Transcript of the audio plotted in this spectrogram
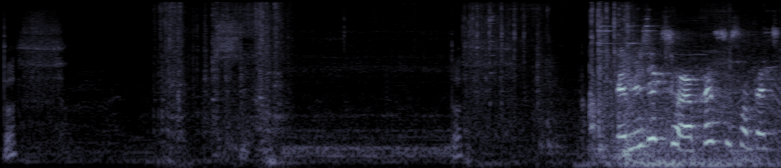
Pof. La musique serait presque sympathique.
